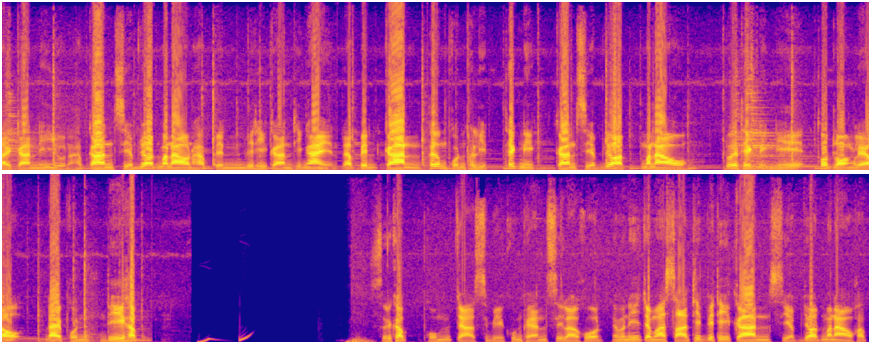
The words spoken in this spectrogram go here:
รายการนี้อยู่นะครับ การเสียบยอดมะนาวนะครับ เป็นวิธีการที่ง่าย และเป็นการเพิ่มผลผลิต เทคนิคการเสียบยอดมะนาว ด้วยเทคนิคนี้ทดลองแล้วได้ผลดีครับ สวัสดีครับ ผมจ่าสิบเอกคุณแผนศิลาโคตรในวันนี้จะมาสาธิตวิธีการเสียบยอดมะนาวครับ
